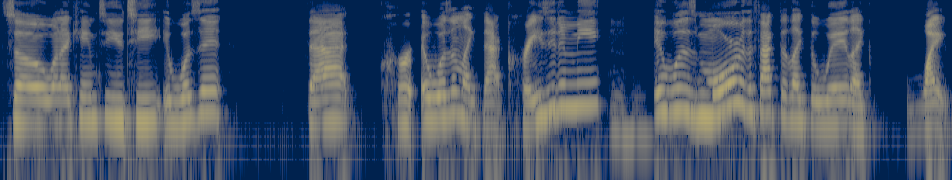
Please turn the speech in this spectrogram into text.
So when I came to UT, it wasn't that cr- it wasn't like that crazy to me. It was more of the fact that like the way like white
